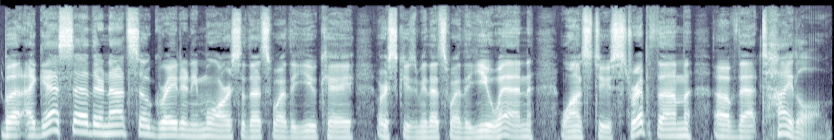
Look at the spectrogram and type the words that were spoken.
but I guess uh, they're not so great anymore. So that's why the UK, or excuse me, that's why the UN wants to strip them of that title.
